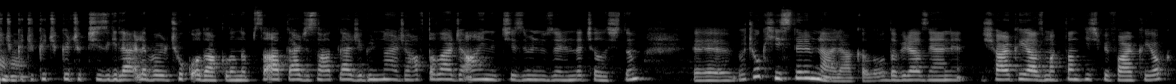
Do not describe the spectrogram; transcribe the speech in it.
küçük küçük küçük küçük çizgilerle böyle çok odaklanıp saatlerce saatlerce günlerce haftalarca aynı çizimin üzerinde çalıştım. Ee, çok hislerimle alakalı. O da biraz yani şarkı yazmaktan hiçbir farkı yok.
